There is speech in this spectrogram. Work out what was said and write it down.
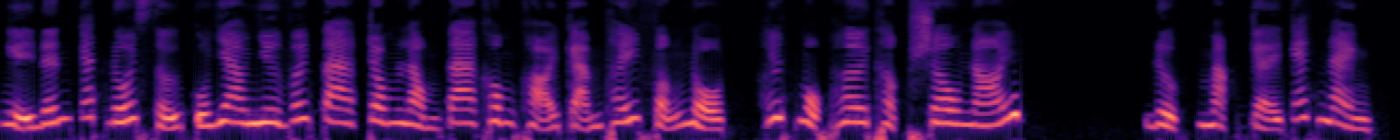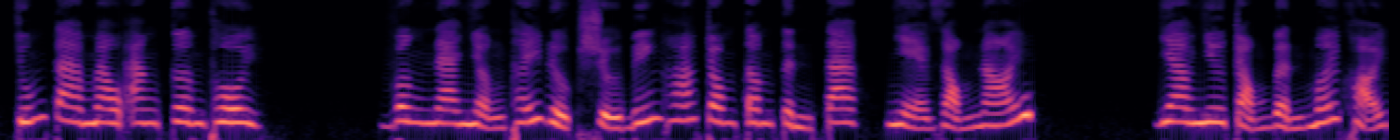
Nghĩ đến cách đối xử của Giao Như với ta, trong lòng ta không khỏi cảm thấy phẫn nộ, hít một hơi thật sâu nói. Được, mặc kệ các nàng, chúng ta mau ăn cơm thôi. Vân Na nhận thấy được sự biến hóa trong tâm tình ta, nhẹ giọng nói. Giao như trọng bệnh mới khỏi,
